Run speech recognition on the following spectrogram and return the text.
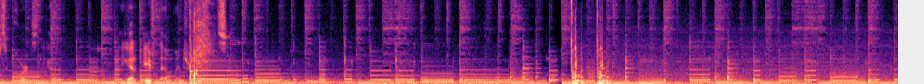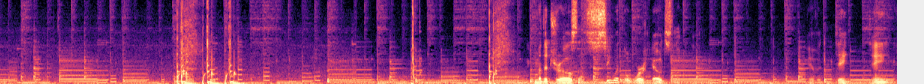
Some types they got. You got to pay for that winter. So. Some of the drills. Let's see what the workouts look like. We have a dink dink.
